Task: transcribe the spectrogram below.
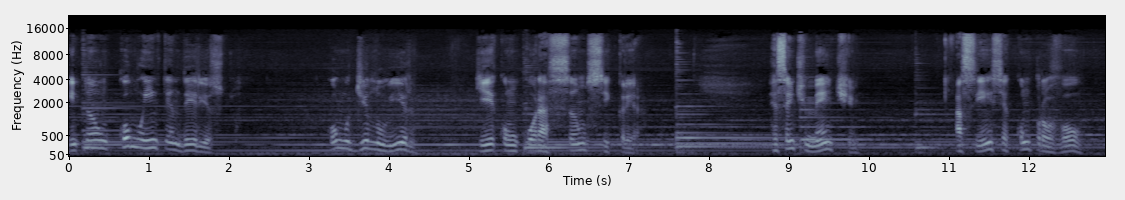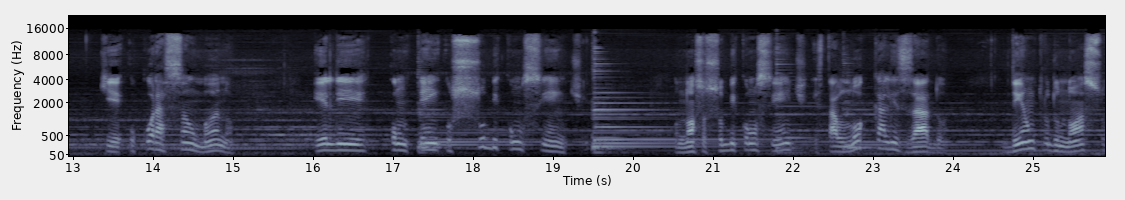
Então, como entender isto? Como diluir que com o coração se crê? Recentemente, a ciência comprovou que o coração humano ele contém o subconsciente. O nosso subconsciente está localizado dentro do nosso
